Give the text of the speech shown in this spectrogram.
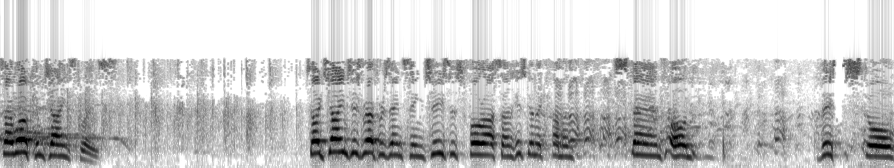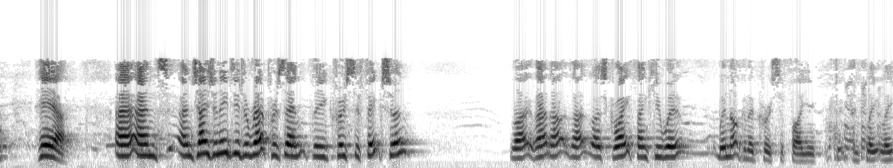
So welcome James, please. So James is representing Jesus for us, and he's going to come and stand on this stall here. Uh, and, and James, I need you to represent the crucifixion. Like that, that, that that's great. Thank you. We're, we're not going to crucify you completely.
